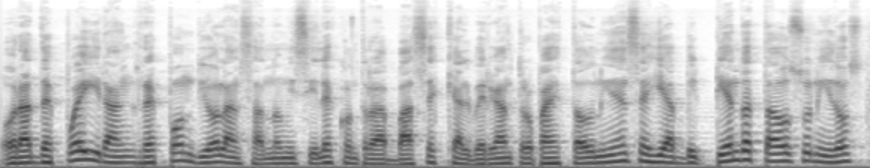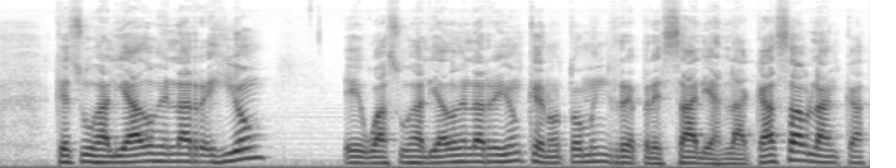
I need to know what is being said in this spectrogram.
Horas después, Irán respondió lanzando misiles contra las bases que albergan tropas estadounidenses y advirtiendo a Estados Unidos que sus aliados en la región eh, o a sus aliados en la región que no tomen represalias. La Casa Blanca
